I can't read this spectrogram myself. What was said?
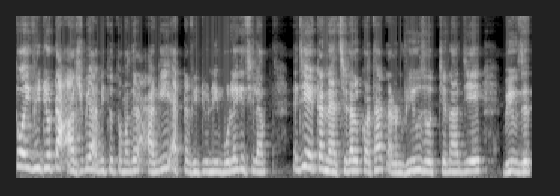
তো ওই ভিডিওটা আসবে। আমি তো তোমাদের আগেই একটা ভিডিও নিয়ে বলে গেছিলাম যে এটা ন্যাচারাল কথা, কারণ ভিউজ হচ্ছে না যে ভিউজের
